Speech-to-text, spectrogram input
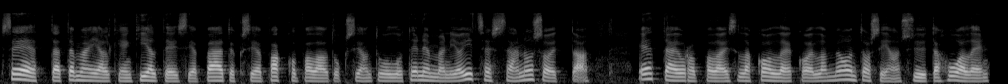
Se, että tämän jälkeen kielteisiä päätöksiä ja pakkopalautuksia on tullut enemmän jo itsessään osoittaa, että eurooppalaisilla kollegoillamme on tosiaan syytä huoleen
